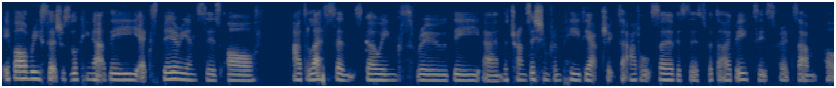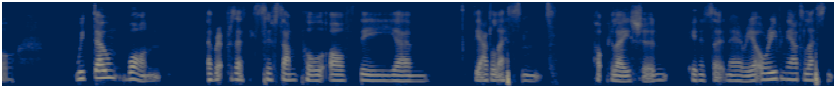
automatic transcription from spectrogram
if our research was looking at the experiences of adolescents going through the, um, the transition from paediatric to adult services for diabetes, for example, we don't want a representative sample of the, um, the adolescent population in a certain area or even the adolescent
